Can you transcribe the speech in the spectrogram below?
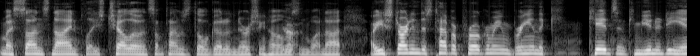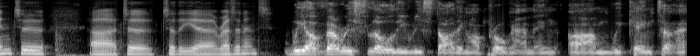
my son's nine plays cello, and sometimes they'll go to nursing homes yeah. and whatnot. Are you starting this type of programming, bringing the kids and community into uh, to to the uh, residents? We are very slowly restarting our programming. Um, we came to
